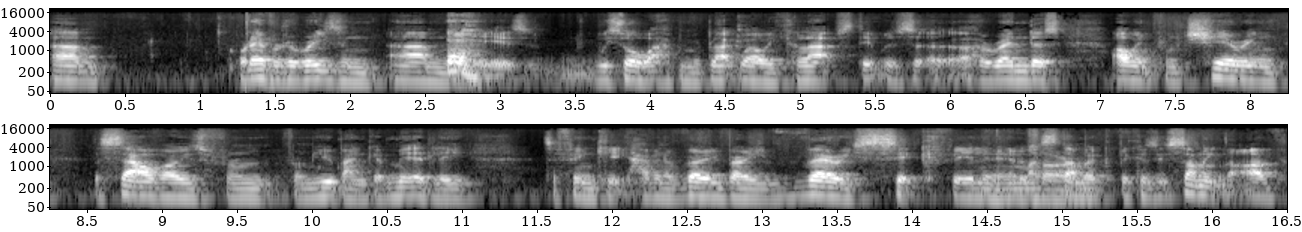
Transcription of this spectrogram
Um, whatever the reason um, is, we saw what happened with Blackwell. He collapsed. It was uh, horrendous. I went from cheering the salvos from from Eubank, admittedly, to think it having a very, very, very sick feeling Yeah, in my horrible. stomach because it's something that I've,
